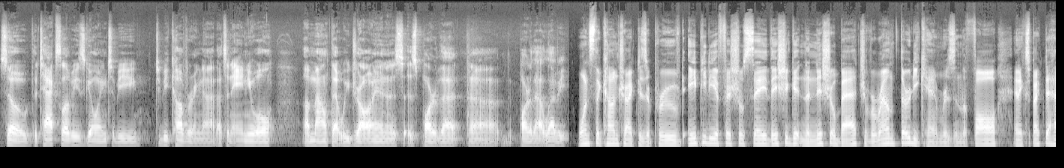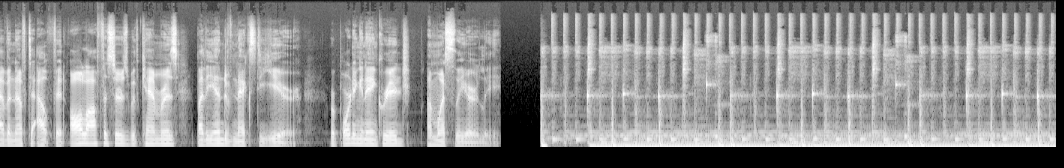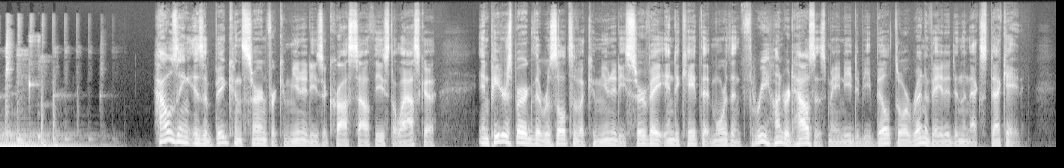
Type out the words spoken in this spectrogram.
So the tax levy is going to be to be covering that. That's an annual amount that we draw in as, as part of that uh, part of that levy. Once the contract is approved, APD officials say they should get an initial batch of around 30 cameras in the fall and expect to have enough to outfit all officers with cameras by the end of next year. Reporting in Anchorage, I'm Wesley Early. Housing is a big concern for communities across southeast Alaska. In Petersburg, the results of a community survey indicate that more than 300 houses may need to be built or renovated in the next decade.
